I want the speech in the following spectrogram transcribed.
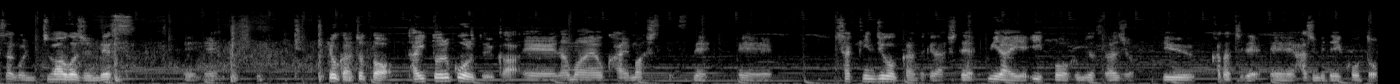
皆さんこんにちは、ごじゅんです。えー、今日からちょっとタイトルコールというか、えー、名前を変えましてですね、えー、借金地獄から抜け出して未来へ一歩を踏み出すラジオっていう形で、えー、始めていこうと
